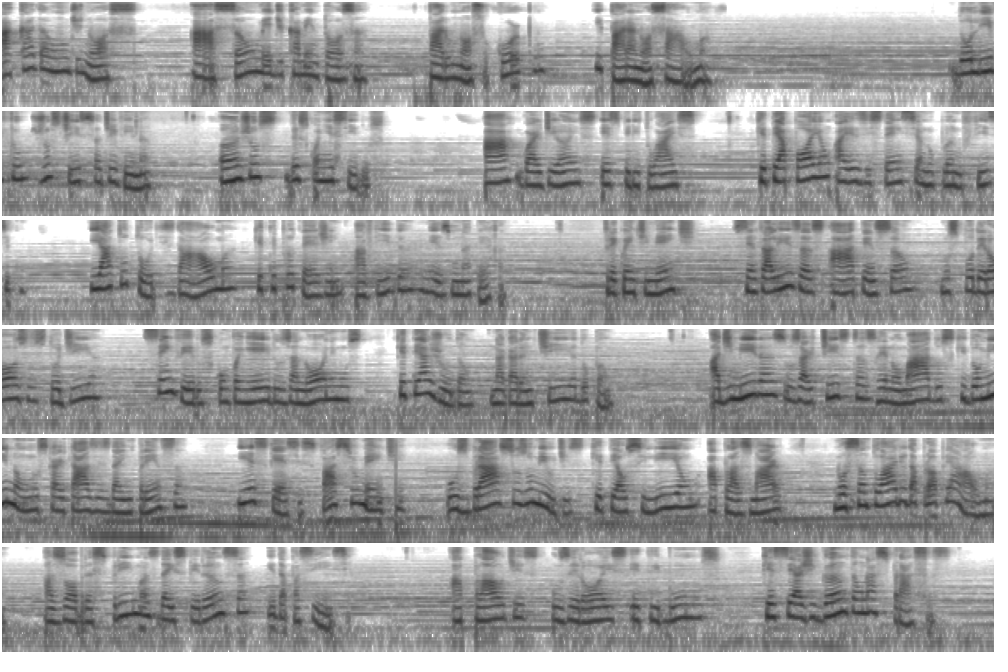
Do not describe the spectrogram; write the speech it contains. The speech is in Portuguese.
a cada um de nós a ação medicamentosa para o nosso corpo e para a nossa alma. Do livro Justiça Divina Anjos Desconhecidos Há guardiães espirituais que te apoiam a existência no plano físico e há tutores da alma que te protegem a vida mesmo na terra. Frequentemente, centralizas a atenção nos poderosos do dia, sem ver os companheiros anônimos que te ajudam na garantia do pão. Admiras os artistas renomados que dominam nos cartazes da imprensa e esqueces facilmente os braços humildes que te auxiliam a plasmar no santuário da própria alma as obras-primas da esperança e da paciência. Aplaudes os heróis e tribunos que se agigantam nas praças.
